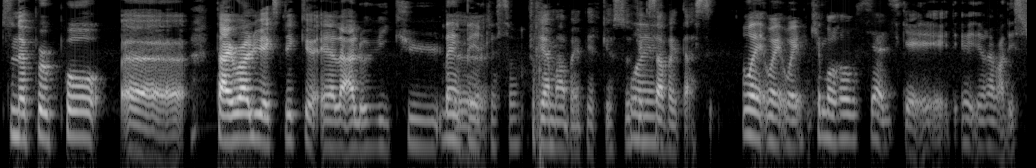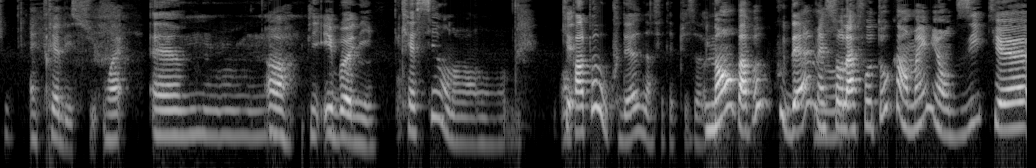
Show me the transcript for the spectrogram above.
Tu ne peux pas. euh, Tyra lui explique qu'elle elle a vécu Ben euh, pire que ça. vraiment bien pire que ça. Fait que ça va être assez. Oui, oui, oui. Kimura aussi a dit qu'elle est- vraiment déçue. Elle est très déçue. Ouais. Euh, Ah, puis Ebony. Question, on, on, Que- parle pas beaucoup d'elle dans cet épisode. Non, on parle pas beaucoup d'elle, mais Non. sur la photo, quand même, ils ont dit que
